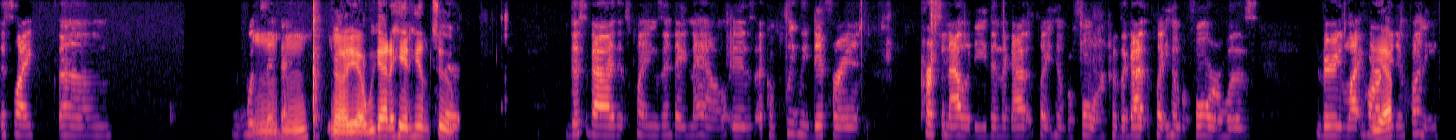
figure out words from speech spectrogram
it's like um, with mm-hmm. Oh yeah, we got to hit him too. This guy that's playing Zende now is a completely different personality than the guy that played him before. Because the guy that played him before was very lighthearted yep. and funny.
